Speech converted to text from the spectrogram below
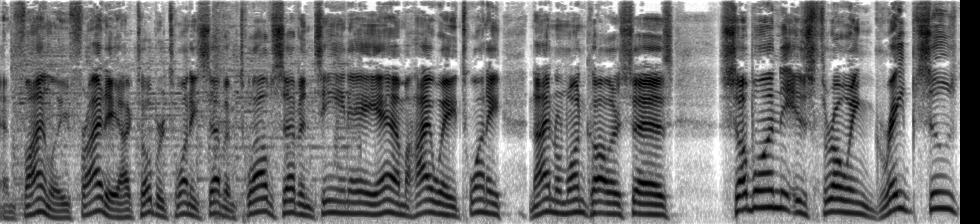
And finally, Friday, October 27th, 12:17 a.m., Highway 20, 911 caller says, "Someone is throwing grapefruit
